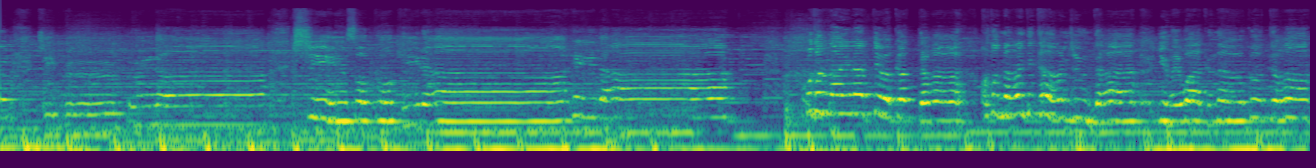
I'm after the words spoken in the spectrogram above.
い。自分が心底嫌いだ。大人になって分かった。ことなんて単純だ夢は叶うこと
